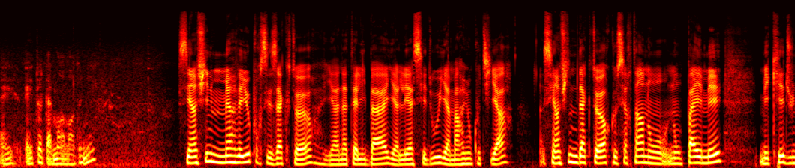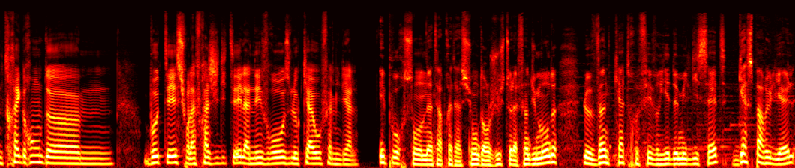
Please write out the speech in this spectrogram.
elle, elle, est totalement abandonnée. C'est un film merveilleux pour ses acteurs. Il y a Nathalie Baye, il y a Léa Seydoux, il y a Marion Cotillard. C'est un film d'acteurs que certains n'ont pas aimé, mais qui est d'une très grande euh, beauté sur la fragilité, la névrose, le chaos familial. Et pour son interprétation dans Juste la fin du monde, le 24 février 2017, Gaspard Ulliel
